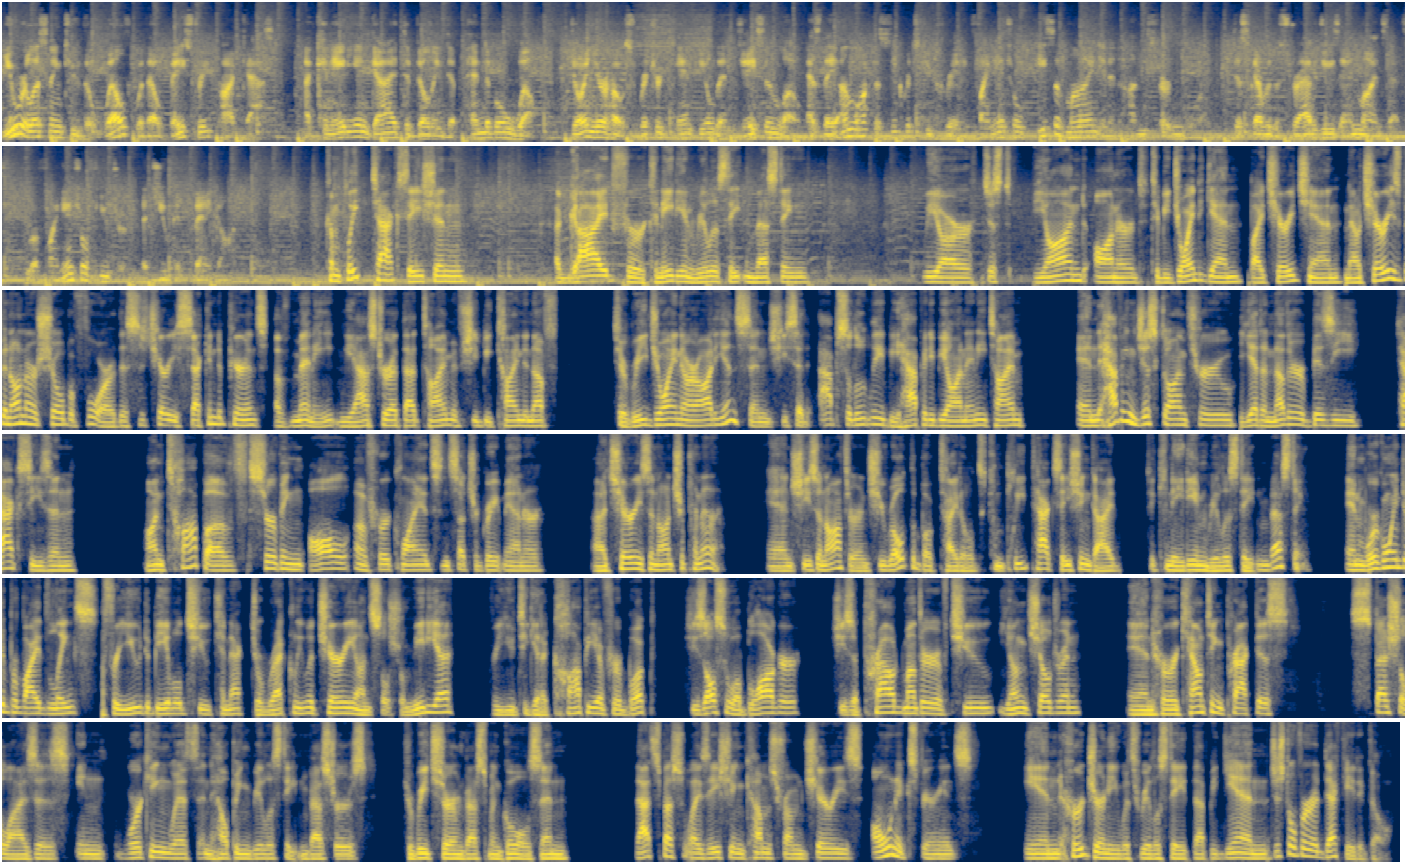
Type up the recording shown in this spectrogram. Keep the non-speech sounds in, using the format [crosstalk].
You are listening to the Wealth Without Bay Street podcast, a Canadian guide to building dependable wealth. Join your hosts, Richard Canfield and Jason Lowe, as they unlock the secrets to creating financial peace of mind in an uncertain world. Discover the strategies and mindsets to a financial future that you can bank on. Complete taxation, a guide for Canadian real estate investing. We are just beyond honored to be joined again by Cherry Chan. Now, Cherry's been on our show before. This is Cherry's second appearance of many. We asked her at that time if she'd be kind enough to rejoin our audience, and she said, absolutely, be happy to be on anytime. And having just gone through yet another busy tax season, on top of serving all of her clients in such a great manner, uh, Cherry's an entrepreneur and she's an author, and she wrote the book titled Complete Taxation Guide to Canadian real estate investing. And we're going to provide links for you to be able to connect directly with Cherry on social media, for you to get a copy of her book. She's also a blogger. She's a proud mother of two young children, and her accounting practice specializes in working with and helping real estate investors to reach their investment goals. And that specialization comes from Cherry's own experience in her journey with real estate that began just over a decade ago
